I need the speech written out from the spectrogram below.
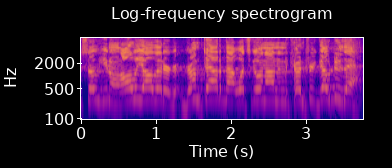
So, you know, all of y'all that are grumped out about what's going on in the country, go do that.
